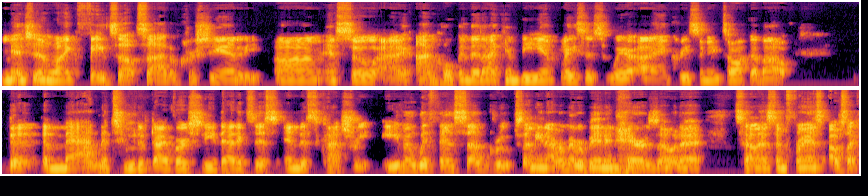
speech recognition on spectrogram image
mention like faiths outside of Christianity. Um, and so I, I'm hoping that I can be in places where I increasingly talk about the, the magnitude of diversity that exists in this country, even within subgroups. I mean, I remember being in Arizona telling some friends, I was like,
